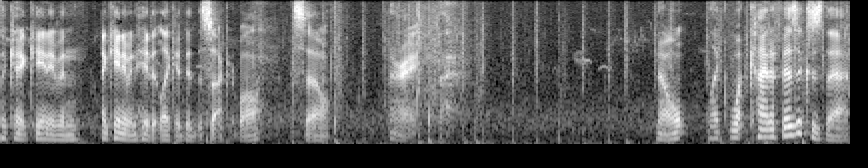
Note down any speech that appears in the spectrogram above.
I can't even I can't even hit it like I did the soccer ball. So, all right. No, like what kind of physics is that?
